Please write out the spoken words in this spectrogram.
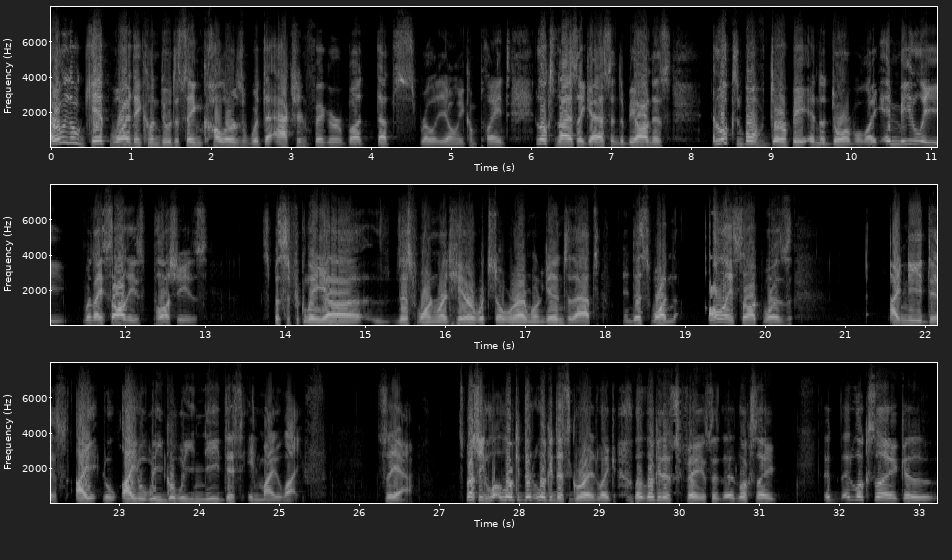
I really don't get why they couldn't do the same colors with the action figure, but that's really the only complaint. It looks nice, I guess, and to be honest, it looks both derpy and adorable. Like, immediately, when I saw these plushies, specifically uh, this one right here, which don't worry, I'm going to get into that. And this one, all I thought was, I need this. I I legally need this in my life. So yeah, especially look at the, look at this grid. Like look, at his face. It, it looks like it, it looks like uh,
